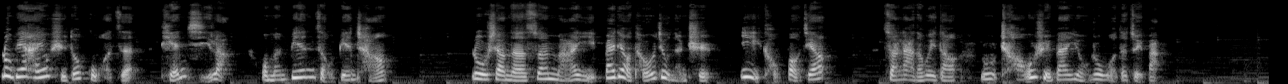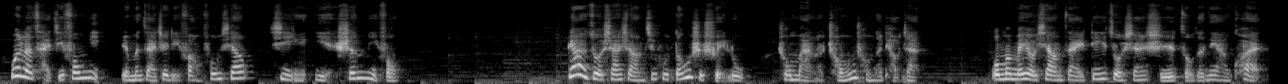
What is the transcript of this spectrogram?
路边还有许多果子，甜极了。我们边走边尝，路上的酸蚂蚁掰掉头就能吃，一口爆浆，酸辣的味道如潮水般涌入我的嘴巴。为了采集蜂蜜，人们在这里放蜂箱，吸引野生蜜蜂。第二座山上几乎都是水路，充满了重重的挑战。我们没有像在第一座山时走的那样快，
